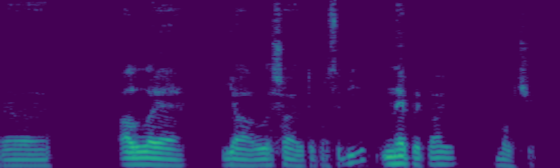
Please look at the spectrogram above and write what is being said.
е, але я лишаю то про собі, не питають, мовчи.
